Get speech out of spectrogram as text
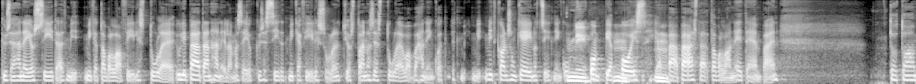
kysehän ei ole siitä, että mikä tavallaan fiilis tulee. Ylipäätään hän elämässä ei ole kyse siitä, että mikä fiilis sulle nyt jostain asiasta tulee, vaan vähän niin kuin, että, että mitkä on sun keinot siitä niin kuin niin. pomppia mm. pois ja mm. päästä tavallaan eteenpäin. Tota,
